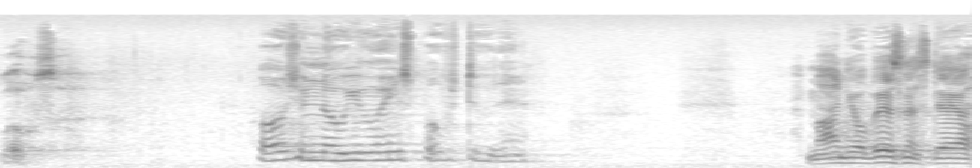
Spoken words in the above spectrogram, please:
Closer. All you know you ain't supposed to then. Mind your business, Dale.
